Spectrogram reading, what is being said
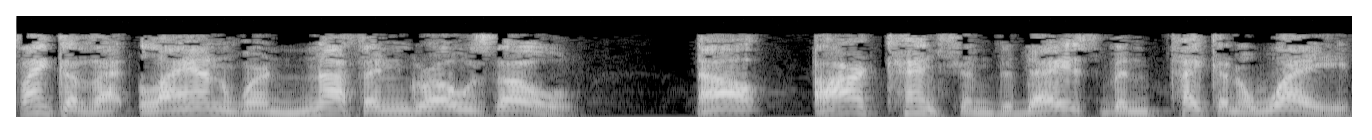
think of that land where nothing grows old. Now, our attention today has been taken away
